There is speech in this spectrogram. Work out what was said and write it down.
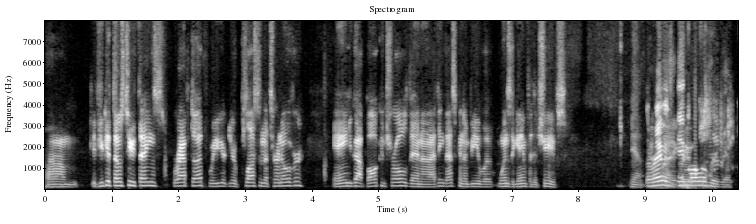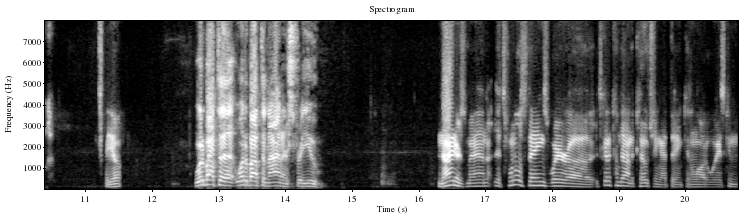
Um, if you get those two things wrapped up, where you're, you're plus in the turnover and you got ball control, then uh, I think that's going to be what wins the game for the Chiefs. Yeah, the Ravens game all over again. Yep. What about the what about the Niners for you? Niners, man, it's one of those things where uh, it's going to come down to coaching. I think in a lot of ways. Can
